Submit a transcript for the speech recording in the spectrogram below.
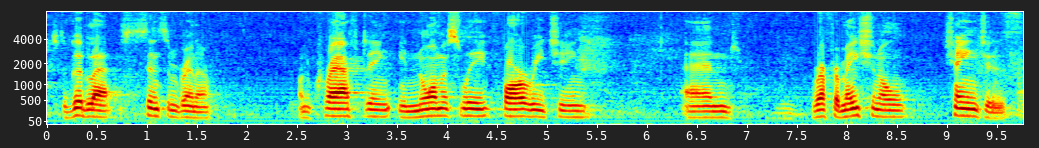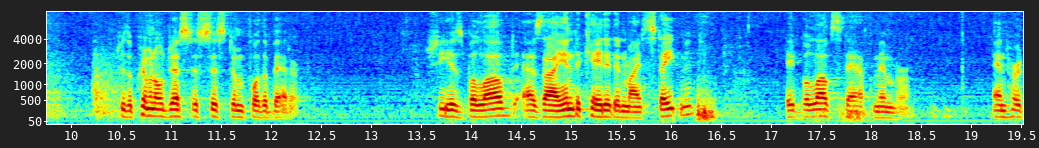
Mr. Goodlatte, Sensenbrenner on crafting enormously far-reaching and reformational changes to the criminal justice system for the better. She is beloved, as I indicated in my statement, a beloved staff member, and her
